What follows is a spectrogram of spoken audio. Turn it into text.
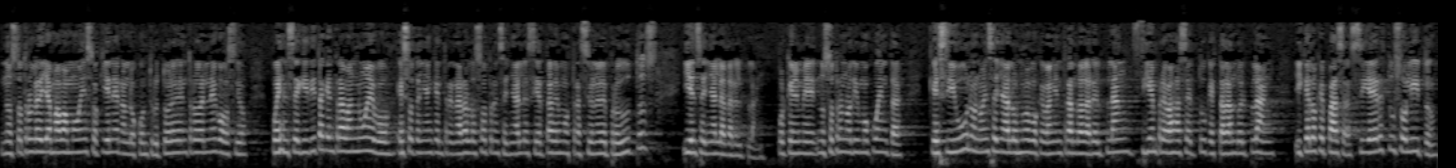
nosotros le llamábamos eso, quién eran los constructores dentro del negocio, pues enseguidita que entraban nuevos, eso tenían que entrenar a los otros, enseñarles ciertas demostraciones de productos y enseñarles a dar el plan. Porque nosotros nos dimos cuenta que si uno no enseña a los nuevos que van entrando a dar el plan, siempre vas a ser tú que está dando el plan. ¿Y qué es lo que pasa? Si eres tú solito,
